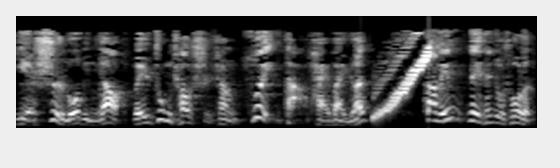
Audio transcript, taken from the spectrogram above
也视罗比尼奥为中超史上最大牌外援。大明那天就说了，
